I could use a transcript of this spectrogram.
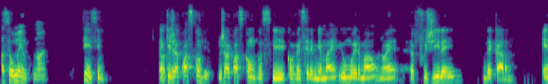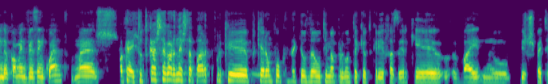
facilmente, não é? Sim, sim. Aqui okay. já, quase, já quase consegui convencer a minha mãe e o meu irmão, não é? A fugirem da carne ainda comem de vez em quando, mas. Ok, tu tocaste agora nesta parte porque, porque era um pouco daquilo da última pergunta que eu te queria fazer, que é, vai no diz respeito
